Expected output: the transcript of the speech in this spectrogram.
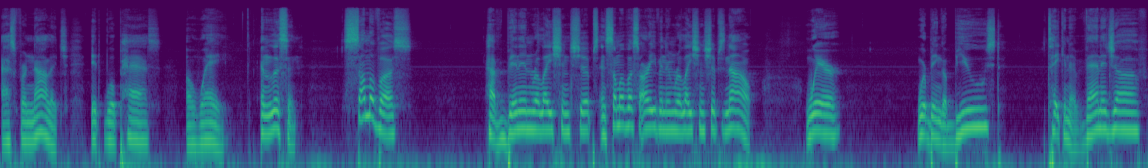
As for knowledge, it will pass away. And listen, some of us have been in relationships, and some of us are even in relationships now where we're being abused, taken advantage of,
